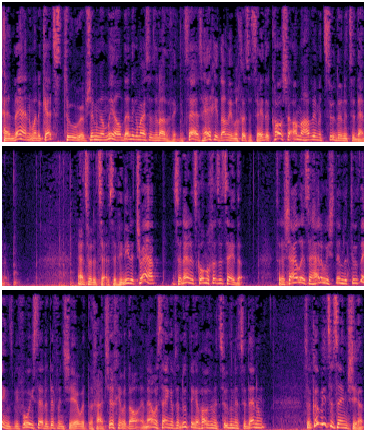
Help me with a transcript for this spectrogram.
And then when it gets to Rav Shimon Gamliel, then the Gemara says another thing. It says, "Hechi dami the kol havi mitzudu nitzidenu." That's what it says. If you need a trap, so then it's called Mechuzat Seder. So the shaila is, how do we stem the two things? Before we said a different share with the Chat with the, and now we're saying it's a new thing of Havim Mitzudin Tzedenum. So it could be it's the same share.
